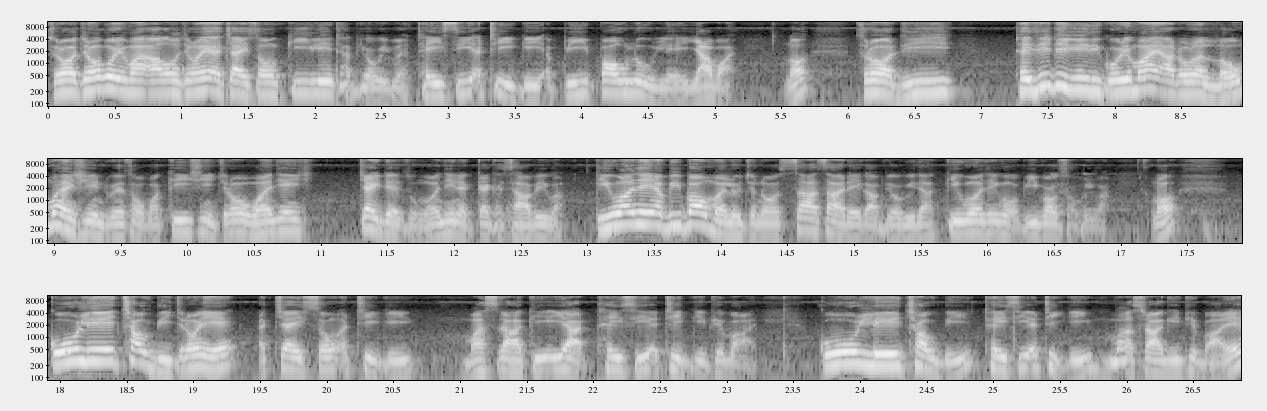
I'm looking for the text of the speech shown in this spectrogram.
ဆိုတော့ကျွန်တော်ကိုဒီမှာအားလုံးကျွန်တော်ရဲ့အကြိုက်ဆုံးကီးလေးထပ်ပြောပေးမယ်ထိတ်စီအထီကီးအပီးပေါက်လို့လည်းရပါတယ်နော်ဆိုတော့ဒီထိတ်စီတီကီးဒီကိုဒီမှာအားလုံးလည်းလုံးမန်ရှင်တွဲဆော့ပါကီးရှင်ကျွန်တော်ဝမ်းချင်း ကြိုက်တဲ့ဆိုဝမ်းချင်းနဲ့ကတ်ကစားပေးပါကီးဝမ်းချင်းအပီးပေါက်မယ်လို့ကျွန်တော်စစတဲ့ကပြောပြီးသားကီးဝမ်းချင်းကိုအပီးပေါက်ဆော့ပေးပါနော်646ဒီကျွန်တော်ရဲ့အကြိုက်ဆုံးအထီကီးမာစတာကီးအရာထိတ်စီအထီကီးဖြစ်ပါတယ်646ဒီထိတ်စီအထီကီးမာစတာကီးဖြစ်ပါတယ်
